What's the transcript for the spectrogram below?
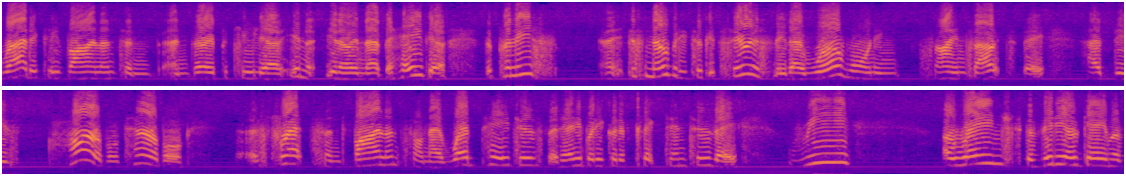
radically violent and, and very peculiar in, you know, in their behavior, the police, uh, just nobody took it seriously. There were warning signs out. They had these horrible, terrible uh, threats and violence on their web pages that anybody could have clicked into. They re arranged the video game of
